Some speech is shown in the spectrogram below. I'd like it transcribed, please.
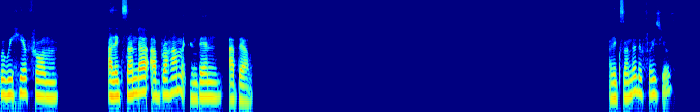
we will hear from Alexander Abraham and then Abel. Alexander, the floor is yours.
